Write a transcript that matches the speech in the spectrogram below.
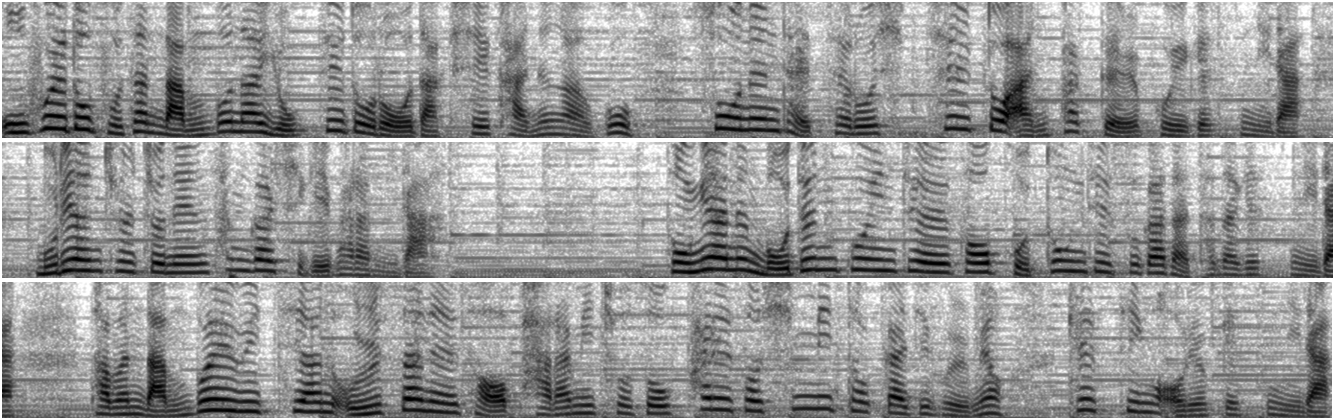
오후에도 부산 남부나 욕지도로 낚시 가능하고 수온은 대체로 17도 안팎을 보이겠습니다. 무리한 출조는 삼가시기 바랍니다. 동해안은 모든 포인트에서 보통 지수가 나타나겠습니다. 다만 남부에 위치한 울산에서 바람이 초속 8에서 10m까지 불며 캐스팅 어렵겠습니다.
